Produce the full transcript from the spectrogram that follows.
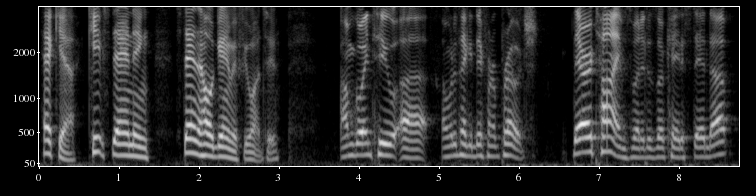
heck yeah, keep standing. Stand the whole game if you want to. I'm going to uh, I'm going to take a different approach. There are times when it is okay to stand up.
